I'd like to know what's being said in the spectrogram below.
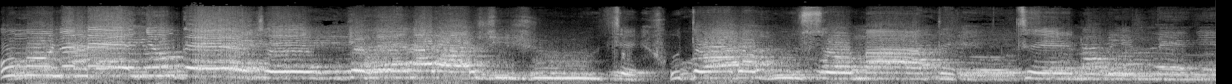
Umuntu utora gusoma ndetse n'ubimenye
